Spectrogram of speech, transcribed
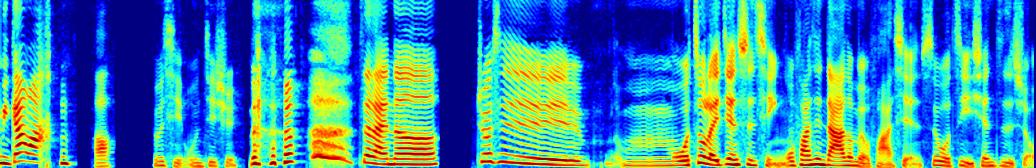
你干嘛？好，对不起，我们继续。再来呢，就是嗯，我做了一件事情，我发现大家都没有发现，所以我自己先自首。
